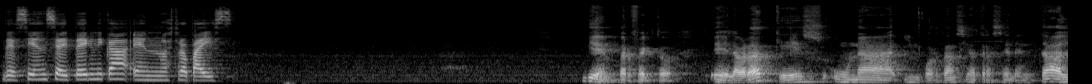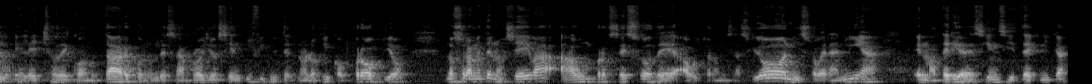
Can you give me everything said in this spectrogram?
de ciencia y técnica en nuestro país. Bien, perfecto. Eh, la verdad que es una importancia trascendental el hecho de contar con un desarrollo científico y tecnológico propio, no solamente nos lleva a un proceso de autonomización y soberanía en materia de ciencia y técnica,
